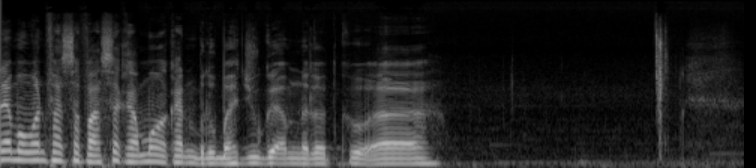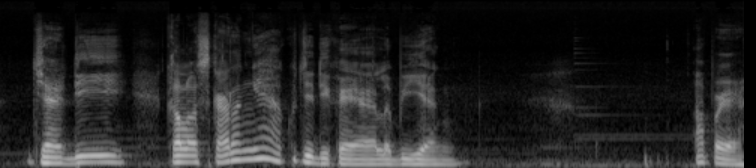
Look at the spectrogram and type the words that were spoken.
ada momen fase-fase kamu akan berubah juga menurutku uh, jadi kalau sekarang ya aku jadi kayak lebih yang apa ya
